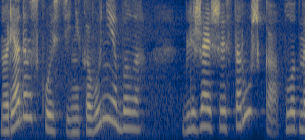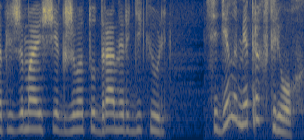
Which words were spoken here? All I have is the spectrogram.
но рядом с Костей никого не было. Ближайшая старушка, плотно прижимающая к животу драный редикюль, сидела метрах в трех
